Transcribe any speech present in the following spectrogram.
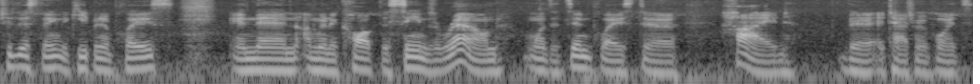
to this thing to keep it in place. And then I'm gonna caulk the seams around once it's in place to hide the attachment points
